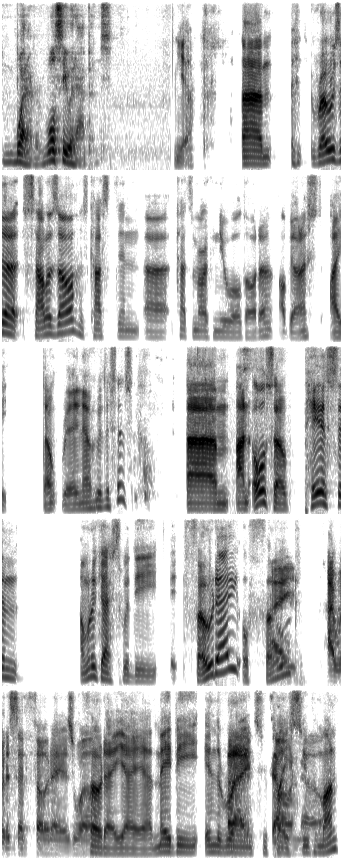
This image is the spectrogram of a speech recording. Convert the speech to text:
whatever. We'll see what happens. Yeah. Um, Rosa Salazar has cast in uh, Captain America: New World Order. I'll be honest, I don't really know who this is. Um, and also Pearson. I'm gonna guess with the Fode or I, Fode. I would have said Fode as well. Fode, yeah, yeah. Maybe in the But running to play don't know. Superman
